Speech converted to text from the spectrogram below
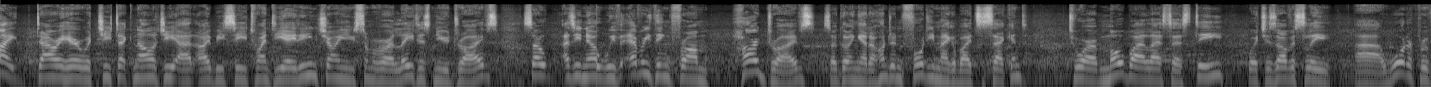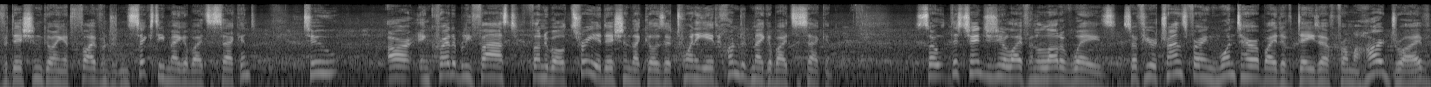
Hi, Darragh here with G Technology at IBC 2018, showing you some of our latest new drives. So, as you know, we've everything from hard drives, so going at 140 megabytes a second, to our mobile SSD, which is obviously a waterproof edition going at 560 megabytes a second, to our incredibly fast Thunderbolt 3 edition that goes at 2800 megabytes a second. So this changes your life in a lot of ways. So if you're transferring one terabyte of data from a hard drive,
